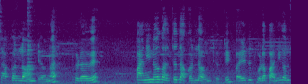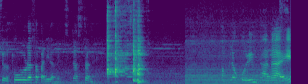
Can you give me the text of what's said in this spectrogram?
झाकण लावून ठेवणार थोडा वेळ. पाणी न घालता झाकण लावून ठेवते. पाहिजे तर थोडा पाणी घालू शकतो थोडासा पाणी घालायचं जास्त नाही. आपला कोळीम झाला आहे.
